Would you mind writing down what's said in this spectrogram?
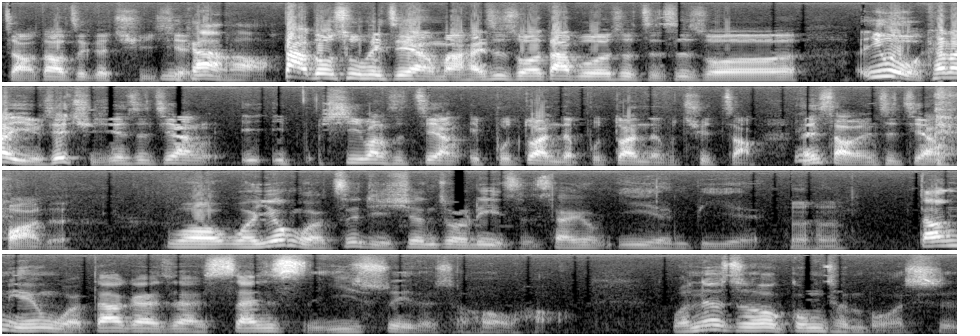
找到这个曲线？你看哈，大多数会这样吗？还是说大多数只是说，因为我看到有些曲线是这样一一，希望是这样一不断的不断的去找，很少人是这样画的。我我用我自己先做例子，再用 EMBA。嗯哼，当年我大概在三十一岁的时候，哈，我那时候工程博士，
